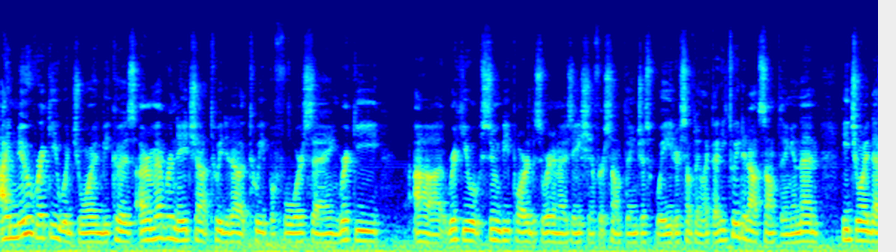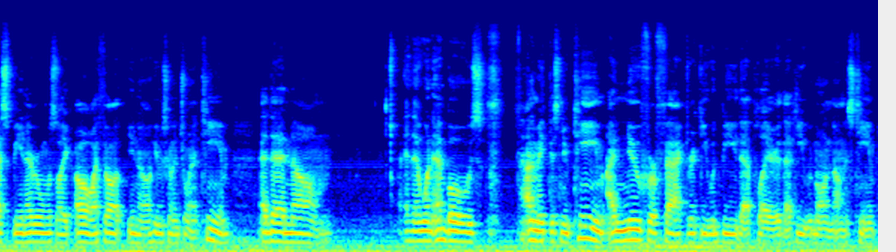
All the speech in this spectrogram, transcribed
I knew Ricky would join because I remember Nadeshot tweeted out a tweet before saying Ricky. Uh, Ricky will soon be part of this organization for something. Just wait or something like that. He tweeted out something, and then he joined SB, and everyone was like, "Oh, I thought you know he was going to join a team." And then, um, and then when MBoZe how to make this new team, I knew for a fact Ricky would be that player that he would want on his team.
